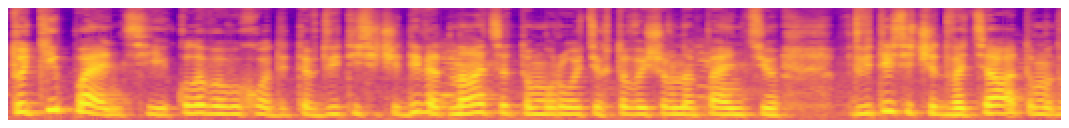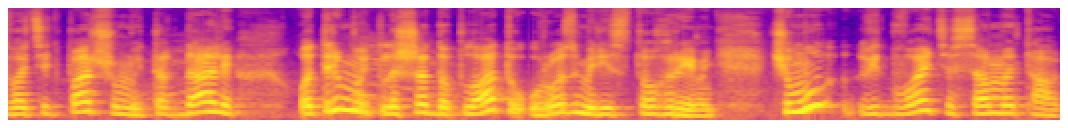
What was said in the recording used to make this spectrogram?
то ті пенсії, коли ви виходите в 2019 році, хто вийшов на пенсію, в 2020, 2021 і так далі, отримують лише доплату у розмірі 100 гривень. Чому відбувається саме так?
